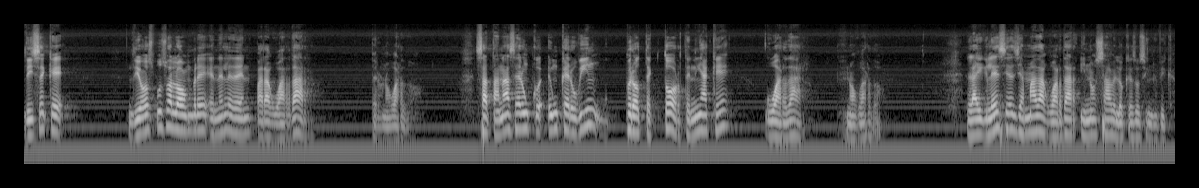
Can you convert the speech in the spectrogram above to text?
Dice que Dios puso al hombre en el Edén para guardar, pero no guardó. Satanás era un, querubín protector, tenía que guardar, no guardó. La iglesia es llamada a guardar y no sabe lo que eso significa.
